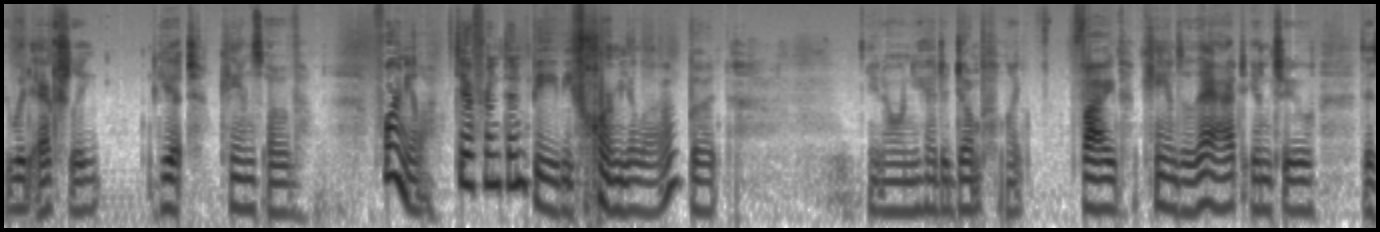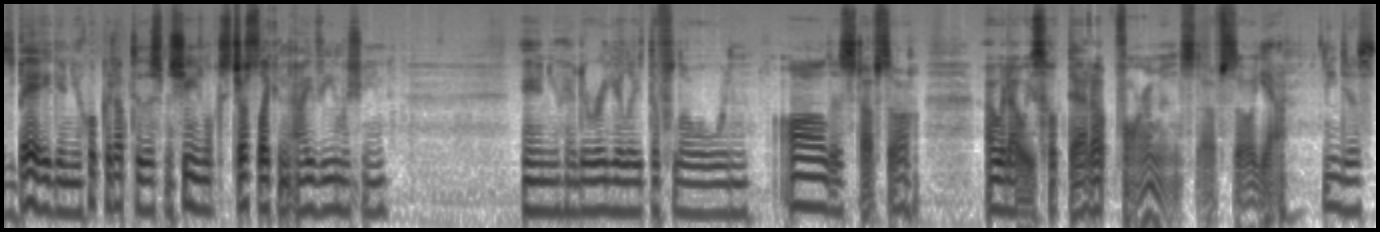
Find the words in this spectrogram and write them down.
you would actually get cans of formula. Different than baby formula, but, you know, and you had to dump like five cans of that into this bag and you hook it up to this machine. It looks just like an IV machine. And you had to regulate the flow and all this stuff. So I would always hook that up for him and stuff. So yeah, he just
